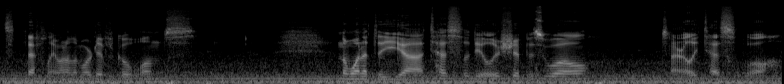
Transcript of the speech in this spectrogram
It's definitely one of the more difficult ones. And the one at the uh, Tesla dealership as well. It's not really Tesla, well,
